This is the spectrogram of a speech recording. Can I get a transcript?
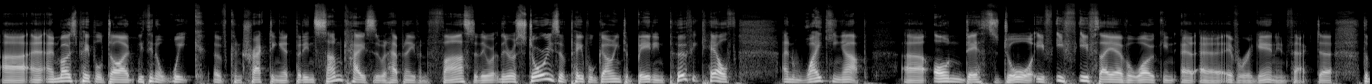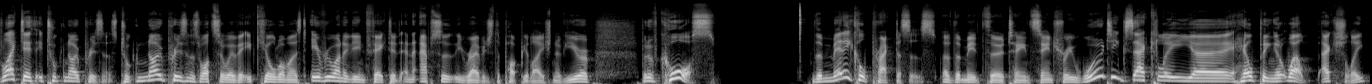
uh, and, and, most people died within a week of contracting it. But in some cases, it would happen even faster. There were there are stories of people going to bed in perfect health and waking up uh, on death's door if, if, if they ever woke in, uh, uh, ever again, in fact. Uh, the Black Death, it took no prisoners, took no prisoners whatsoever. It killed almost everyone it infected and absolutely ravaged the population of Europe. But of course, the medical practices of the mid 13th century weren't exactly uh, helping it. Well, actually,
